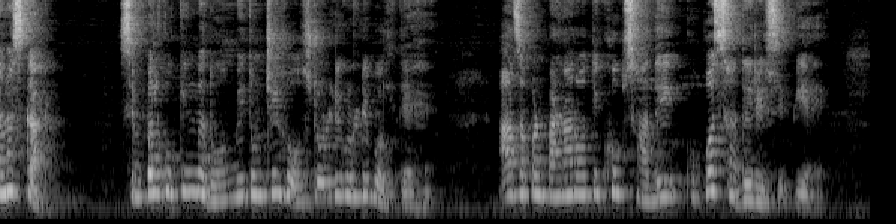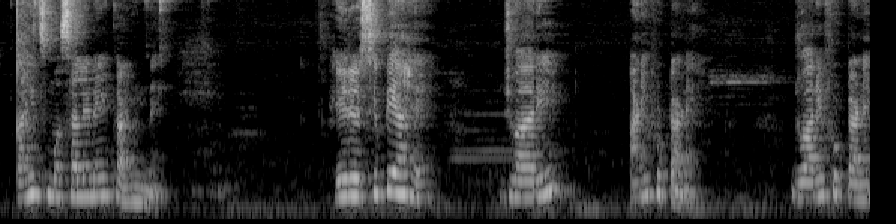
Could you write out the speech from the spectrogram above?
नमस्कार. सिंपल कुकिंगमधून मी तुमची होस्ट ओल्डी गुल्डी बोलते आहे. आज आपण पाहणार आहोत ती खूप साधी खूपच साधी रेसिपी आहे. काहीच मसाले नाही काही नाही. ही रेसिपी आहे ज्वारी आणि फुटाणे. ज्वारी फुटाणे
